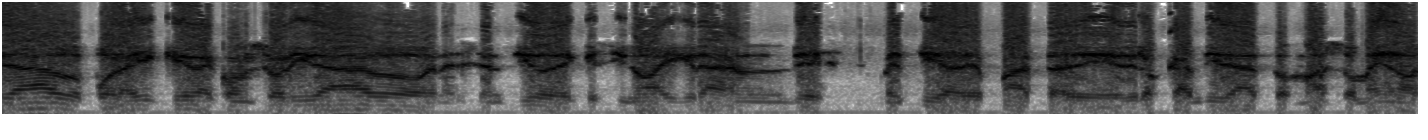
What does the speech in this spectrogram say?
consolidado, por ahí queda consolidado en el sentido de que si no hay grandes metidas de pata de, los candidatos, más o menos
